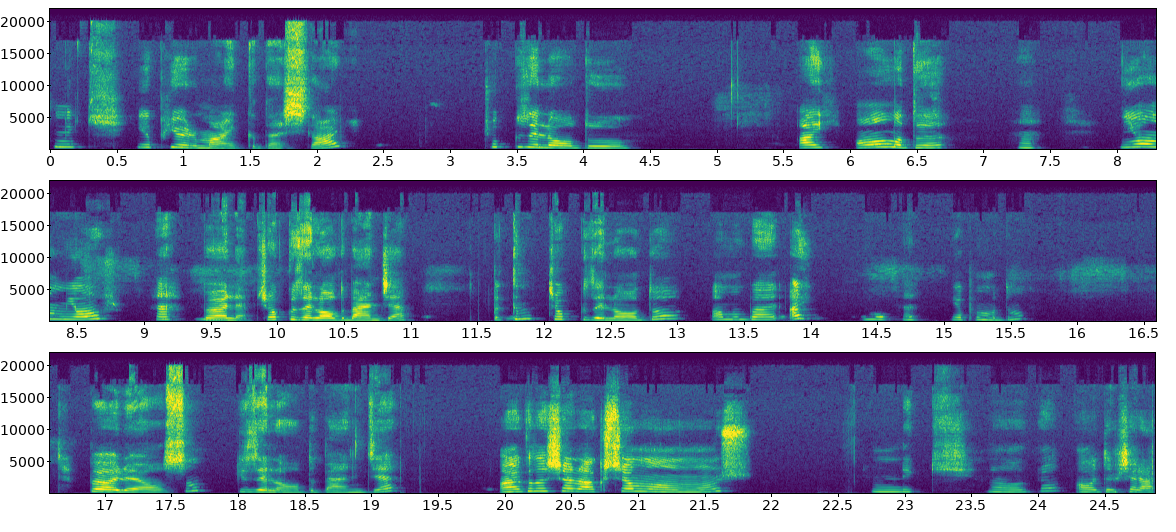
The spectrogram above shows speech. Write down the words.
Şimdi yapıyorum arkadaşlar. Çok güzel oldu. Ay olmadı. Heh. Niye olmuyor? Heh, böyle. Çok güzel oldu bence. Bakın çok güzel oldu. Ama ben ay heh, yapamadım. Böyle olsun. Güzel oldu bence. Arkadaşlar akşam olmuş. Şimdi ne oldu? Orada bir şey var.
